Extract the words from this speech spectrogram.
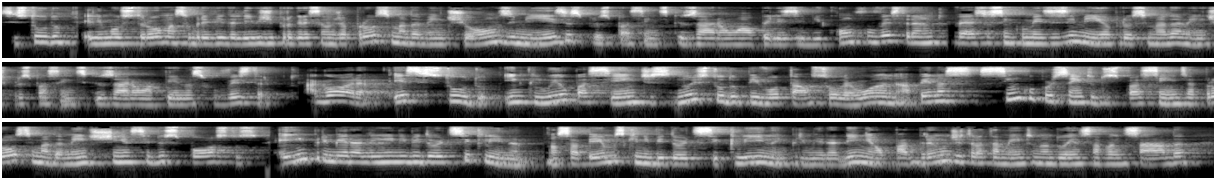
Esse estudo ele mostrou uma sobrevida livre de progressão de aproximadamente 11 meses para os pacientes que usaram alpelisib com fulvestranto versus 5 meses e meio aproximadamente para os pacientes que usaram apenas fulvestranto. Agora, esse estudo incluiu pacientes no estudo pivotal Solar One, apenas 5% dos pacientes aproximadamente tinham sido expostos em primeira linha inibidor de ciclina. Nós sabemos que inibidor de ciclina em primeira linha é o padrão de tratamento na doença avançada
